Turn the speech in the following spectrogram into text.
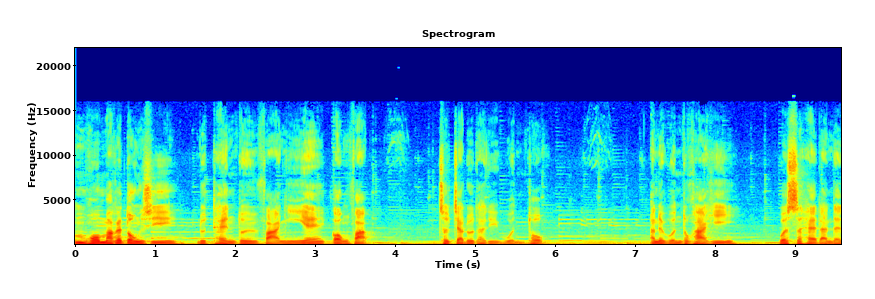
唔好买嘅东西，如停顿发言嘅讲法，出加入他的稳妥，安尼稳妥下去，会适合人的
